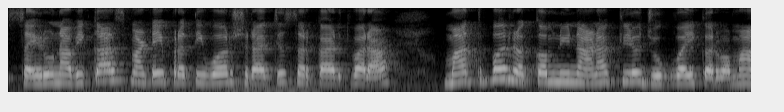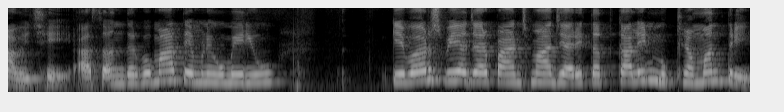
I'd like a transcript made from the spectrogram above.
શહેરોના વિકાસ માટે પ્રતિવર્ષ રાજ્ય સરકાર દ્વારા માતબર રકમની નાણાકીય જોગવાઈ કરવામાં આવે છે. આ સંદર્ભમાં તેમણે ઉમેર્યું કે વર્ષ બે હજાર પાંચમાં જ્યારે તત્કાલીન મુખ્યમંત્રી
